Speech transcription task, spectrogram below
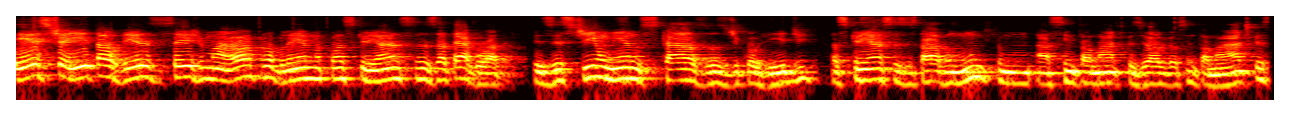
Este aí talvez seja o maior problema com as crianças até agora. Existiam menos casos de Covid, as crianças estavam muito assintomáticas e oligossintomáticas,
